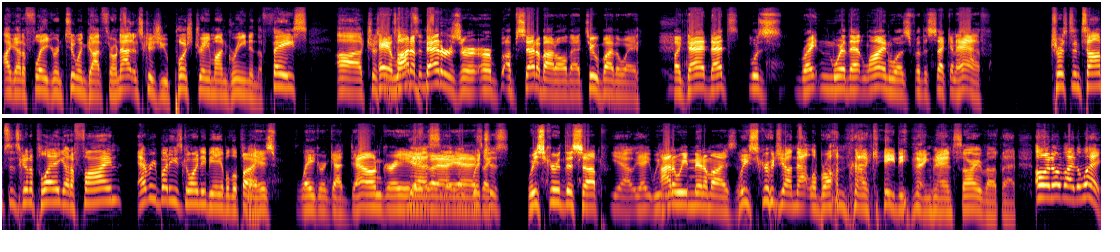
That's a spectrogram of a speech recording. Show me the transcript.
I got a flagrant two and got thrown out. It's because you pushed Draymond Green in the face. Uh, Tristan Hey, a lot of betters are, are upset about all that too. By the way, like that that was right in where that line was for the second half. Tristan Thompson's going to play, got a fine. Everybody's going to be able to But play. his flagrant got downgraded. Yes, Uh, yeah, which like, is we screwed this up. yeah. yeah we, How do we minimize this? We screwed you on that LeBron uh, KD thing, man. Sorry about that. Oh, and oh, by the way,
